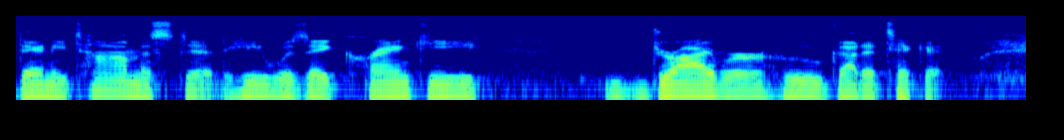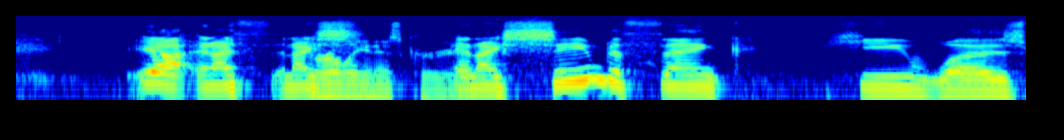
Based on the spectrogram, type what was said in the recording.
Danny Thomas did. He was a cranky driver who got a ticket. Yeah, and I th- and I Early in his career. and I seem to think he was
